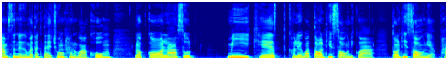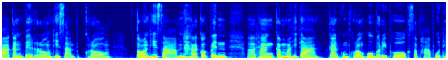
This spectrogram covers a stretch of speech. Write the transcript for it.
นำเสนอมาตั้งแต่ช่วงธันวาคม แล้วก็ล่าสุดมีเคสเขาเรียกว่าตอนที่ 2 ดีกว่า ตอนที่2เนี่ยพากันไปร้องที่ศาลปกครอง ตอนที่3นะคะก็เป็นทางกรรมธิการการคุ้มครองผู้บริโภค สภาผู้แท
